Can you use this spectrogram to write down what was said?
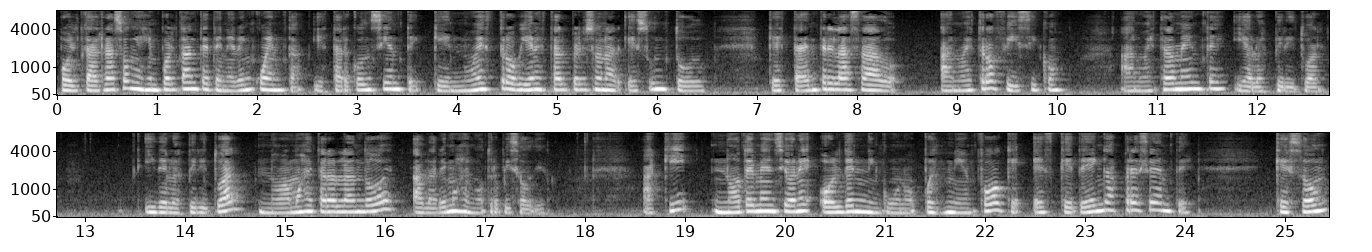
Por tal razón es importante tener en cuenta y estar consciente que nuestro bienestar personal es un todo que está entrelazado a nuestro físico, a nuestra mente y a lo espiritual. Y de lo espiritual no vamos a estar hablando hoy, hablaremos en otro episodio. Aquí no te mencioné orden ninguno, pues mi enfoque es que tengas presente que son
